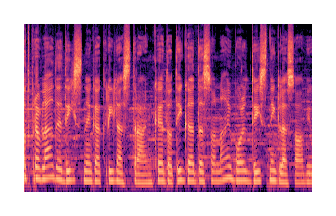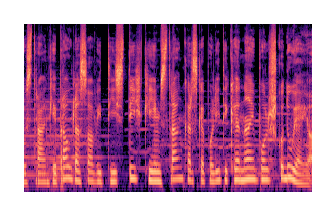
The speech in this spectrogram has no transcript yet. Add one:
Od prevlade desnega krila stranke do tega, da so najbolj desni glasovi v stranki prav glasovi tistih, ki jim strankarske politike najbolj škodujejo.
